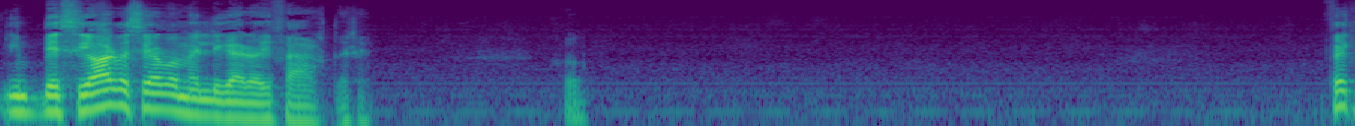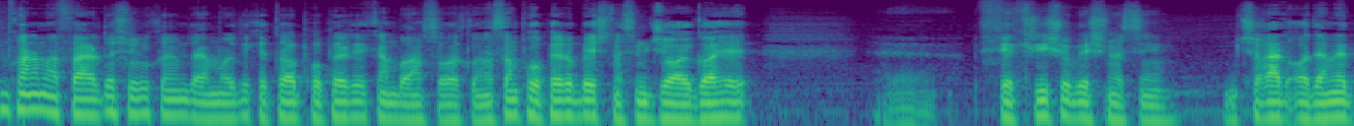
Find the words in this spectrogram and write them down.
این بسیار بسیار با ملیگرایی فرق داره. خب. فکر می‌کنم از فردا شروع کنیم در مورد کتاب پوپر یکم با هم صحبت کنیم. اصلا پوپر رو بشناسیم جایگاه فکریش رو بشناسیم. چقدر آدم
